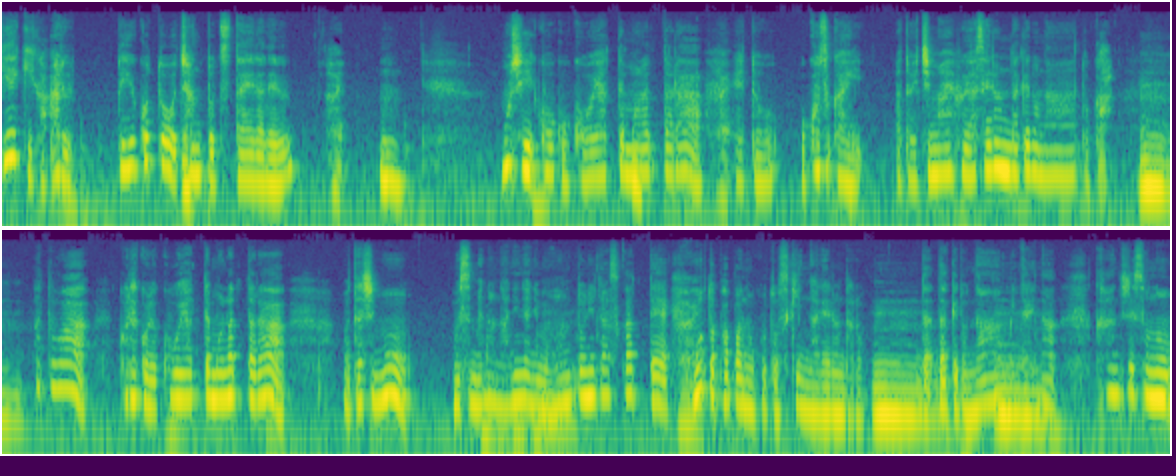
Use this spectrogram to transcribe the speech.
利益があるっていうことをちゃんと伝えられる、はい。うん。もしこうこうこうやってもらったら、はい。えっとお小遣いあと1万円増やせるんだけどなとか。うんあとはこれこれこうやってもらったら私も娘の何々も本当に助かって、はい。もっとパパのこと好きになれるんだろう、うん。だだけどなうん。みたいな感じでその、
